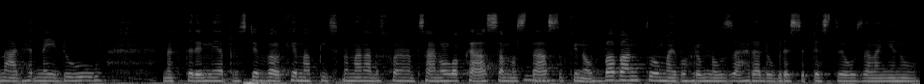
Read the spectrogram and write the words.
nádherný dům, na kterým je prostě velkýma písmama na napsáno Loká samastá sukino Bavantu, mají ohromnou zahradu, kde si pěstují zeleninu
